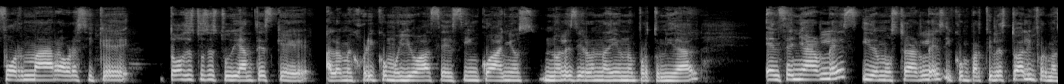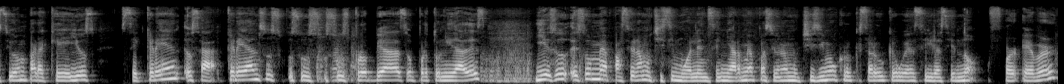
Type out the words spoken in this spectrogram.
formar ahora sí que todos estos estudiantes que a lo mejor y como yo hace cinco años no les dieron a nadie una oportunidad, enseñarles y demostrarles y compartirles toda la información para que ellos se creen, o sea, crean sus, sus, propias oportunidades. Y eso, eso me apasiona muchísimo. El enseñar me apasiona muchísimo. Creo que es algo que voy a seguir haciendo forever.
